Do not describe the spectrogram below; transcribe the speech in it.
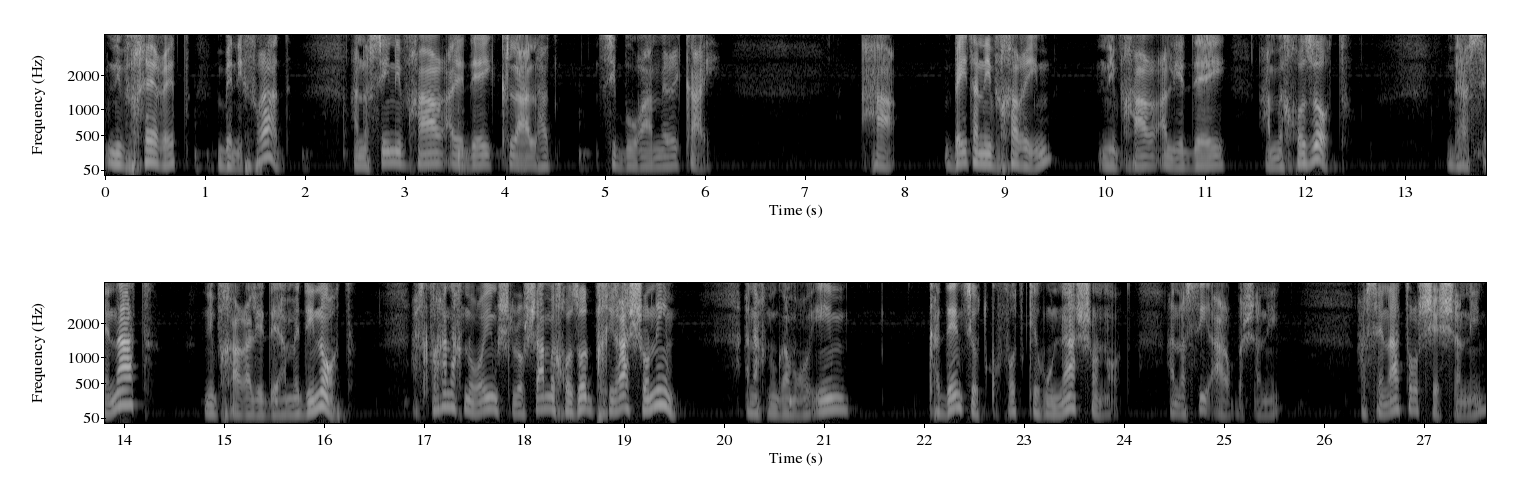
נבחרת בנפרד. הנשיא נבחר על ידי כלל הציבור האמריקאי. בית הנבחרים נבחר על ידי המחוזות, והסנאט נבחר על ידי המדינות. אז כבר אנחנו רואים שלושה מחוזות בחירה שונים. אנחנו גם רואים קדנציות, תקופות כהונה שונות. הנשיא ארבע שנים, הסנאטור שש שנים,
